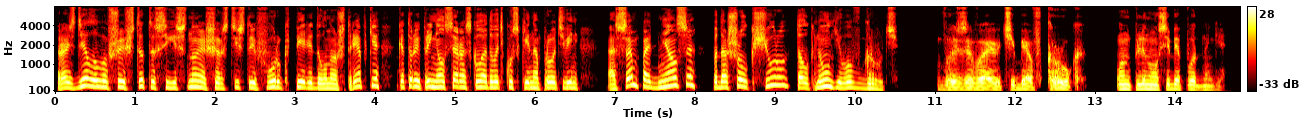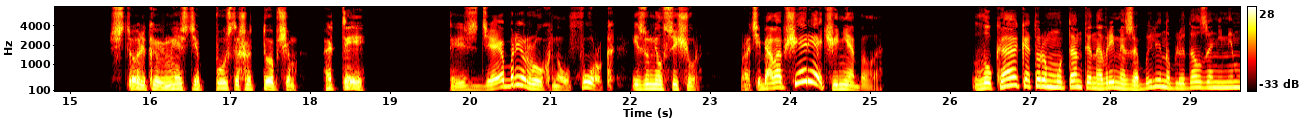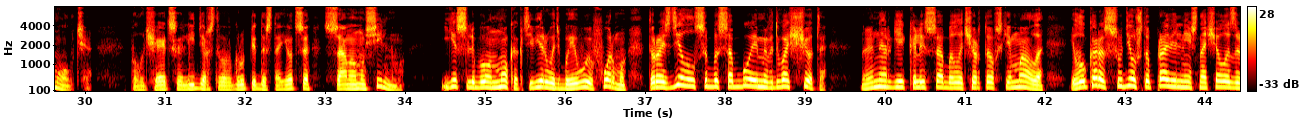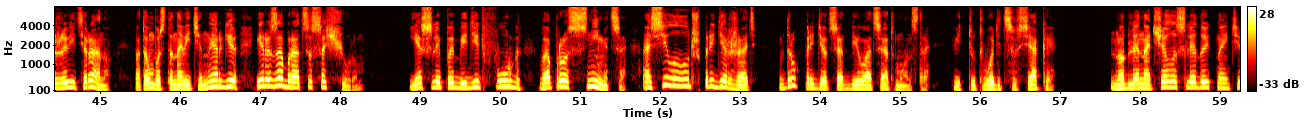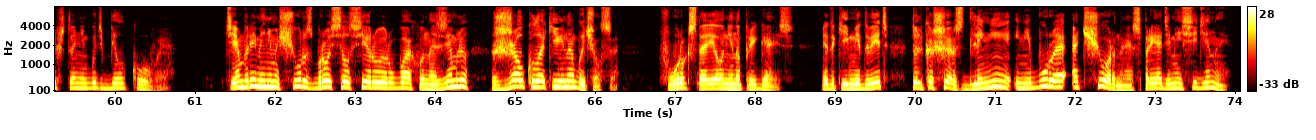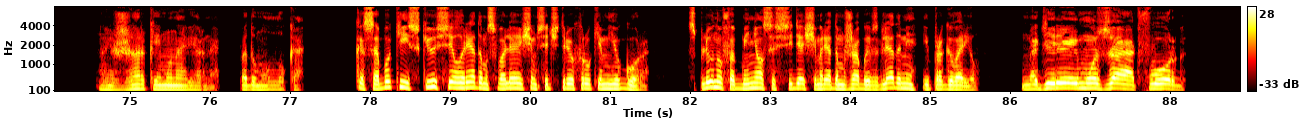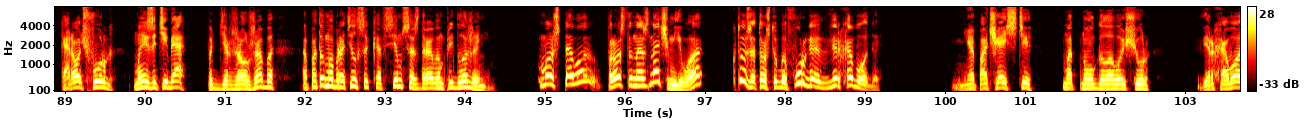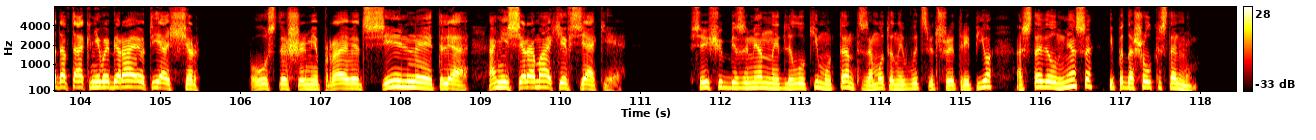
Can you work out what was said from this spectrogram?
Разделывавший что-то съестное шерстистый фурк передал нож тряпке, который принялся раскладывать куски на противень, а сам поднялся, подошел к Щуру, толкнул его в грудь. «Вызываю тебя в круг», — он плюнул себе под ноги. «Столько вместе пустошь топчем, а ты...» «Ты с дебри рухнул, Фурк», — изумился Щур. «Про тебя вообще речи не было». Лука, о котором мутанты на время забыли, наблюдал за ними молча. Получается, лидерство в группе достается самому сильному. Если бы он мог активировать боевую форму, то разделался бы с обоими в два счета. Но энергии колеса было чертовски мало, и Лука рассудил, что правильнее сначала заживить рану, потом восстановить энергию и разобраться со щуром. Если победит Фург, вопрос снимется, а силы лучше придержать. Вдруг придется отбиваться от монстра ведь тут водится всякое. Но для начала следует найти что-нибудь белковое. Тем временем Щур сбросил серую рубаху на землю, сжал кулаки и набычился. Фурк стоял, не напрягаясь. Эдакий медведь, только шерсть длиннее и не бурая, а черная, с прядями седины. «Ну и жарко ему, наверное», — подумал Лука. Кособокий Скю сел рядом с валяющимся четырехруким Егора. Сплюнув, обменялся с сидящим рядом жабой взглядами и проговорил. «Надери ему зад, Фург!» «Короче, Фург, мы за тебя!» — поддержал жаба, а потом обратился ко всем со здравым предложением. «Может, того, просто назначим его, а? Кто за то, чтобы Фурга в верховоды?» «Не по чести!» — мотнул головой Щур. «Верховодов так не выбирают, ящер! Пустошами правят сильные тля, а не серомахи всякие!» Все еще безымянный для Луки мутант, замотанный в выцветшее тряпье, оставил мясо и подошел к остальным.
